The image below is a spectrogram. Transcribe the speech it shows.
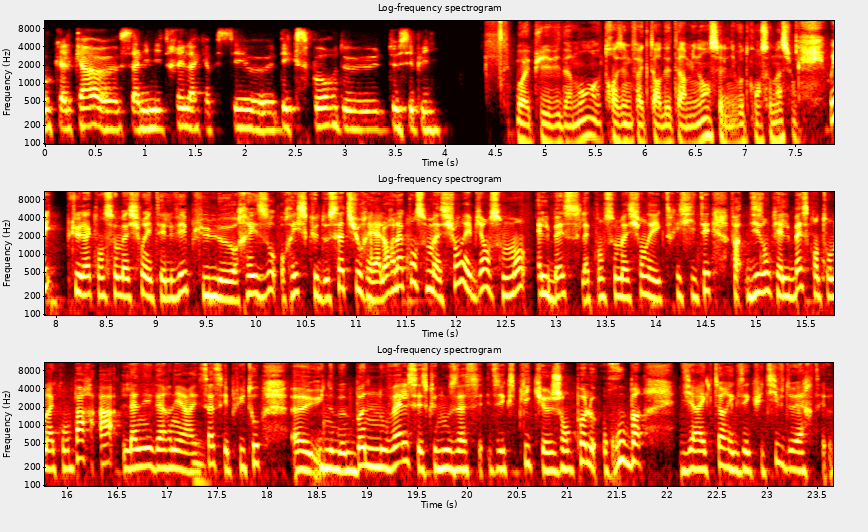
auquel cas ça limiterait la capacité d'export de ces pays. Bon, et puis évidemment, troisième facteur déterminant, c'est le niveau de consommation. Oui, plus la consommation est élevée, plus le réseau risque de saturer. Alors la consommation, eh bien en ce moment, elle baisse, la consommation d'électricité. Enfin, disons qu'elle baisse quand on la compare à l'année dernière. Et mm. ça, c'est plutôt euh, une bonne nouvelle. C'est ce que nous explique Jean-Paul Roubin, directeur exécutif de RTE.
